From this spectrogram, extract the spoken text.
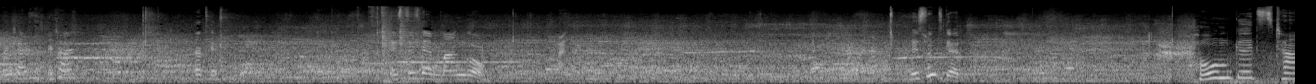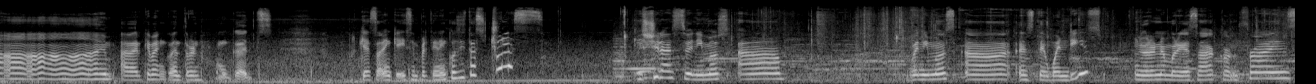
¿Me echas? Okay. Este es de mango. This one's good. Home Goods time. A ver qué me encuentro en Home Goods. Porque ya saben que ahí siempre tienen cositas chulas. Qué chulas. Venimos a. Venimos a este Wendy's. Ahora una hamburguesa con fries.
